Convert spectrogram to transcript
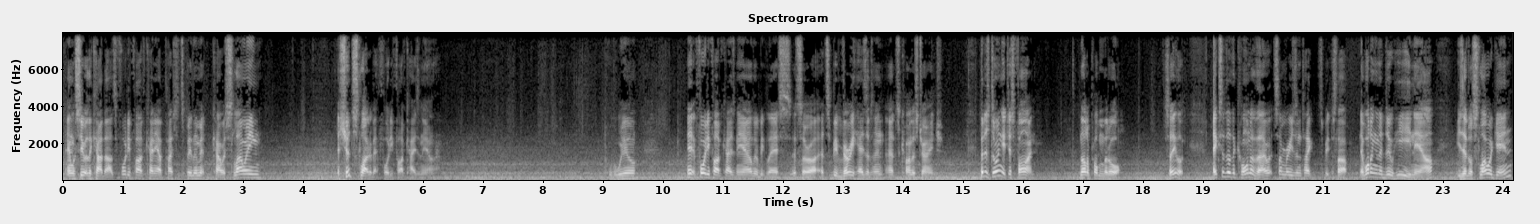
And we'll see what the car does. 45k an hour posted speed limit. Car is slowing. It should slow to about 45 k's an hour. Pull the wheel. Yeah, 45 k's an hour, a little bit less. It's alright. It's a bit very hesitant. That's kind of strange. But it's doing it just fine. Not a problem at all. See, look. Exit of the corner, though, at some reason takes a bit to slow up. Now, what I'm going to do here now is it'll slow again,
